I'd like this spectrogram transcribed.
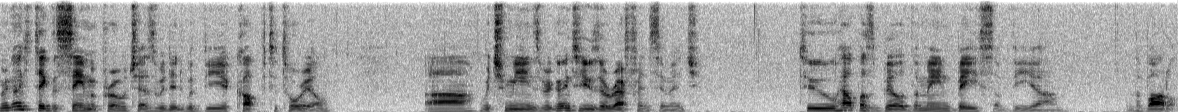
We're going to take the same approach as we did with the cup tutorial uh, which means we're going to use a reference image to help us build the main base of the, um, the bottle.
